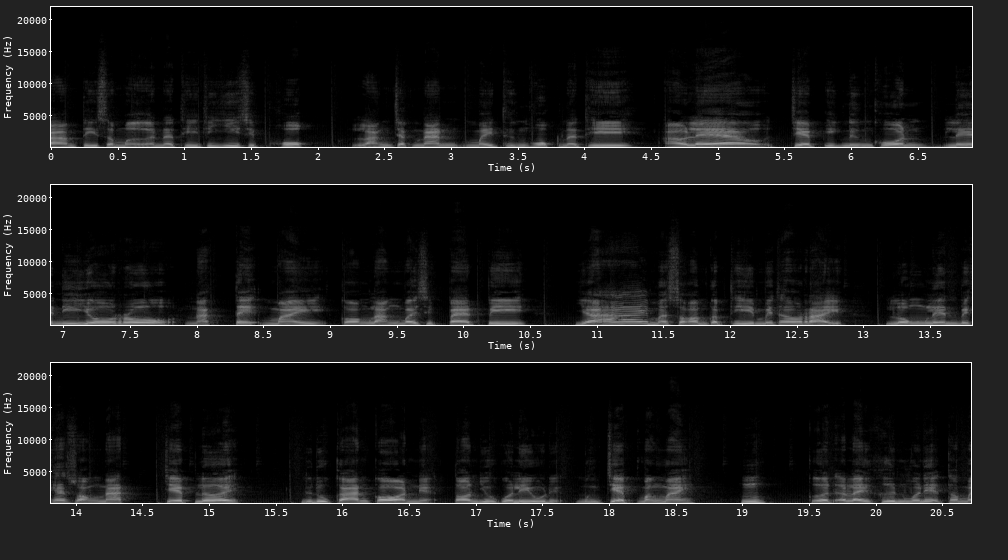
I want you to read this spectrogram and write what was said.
ตามตีเสมอนาทีที่ 26 หลังจากนั้นไม่ถึง 6 นาที เอาแล้วเจ็บอีกหนึ่งคน เลนี่โยโร นักเตะใหม่กองหลังวัย 18 ปี ย้ายมาซ้อมกับทีมไม่เท่าไหร่ ลงเล่นไปแค่ 2 นัด เจ็บเลย ฤดูกาลก่อนเนี่ย ตอนอยู่กับริวเนี่ย มึงเจ็บบ้างไหมหึเกิดอะไรขึ้นวะเนี่ยทำไม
